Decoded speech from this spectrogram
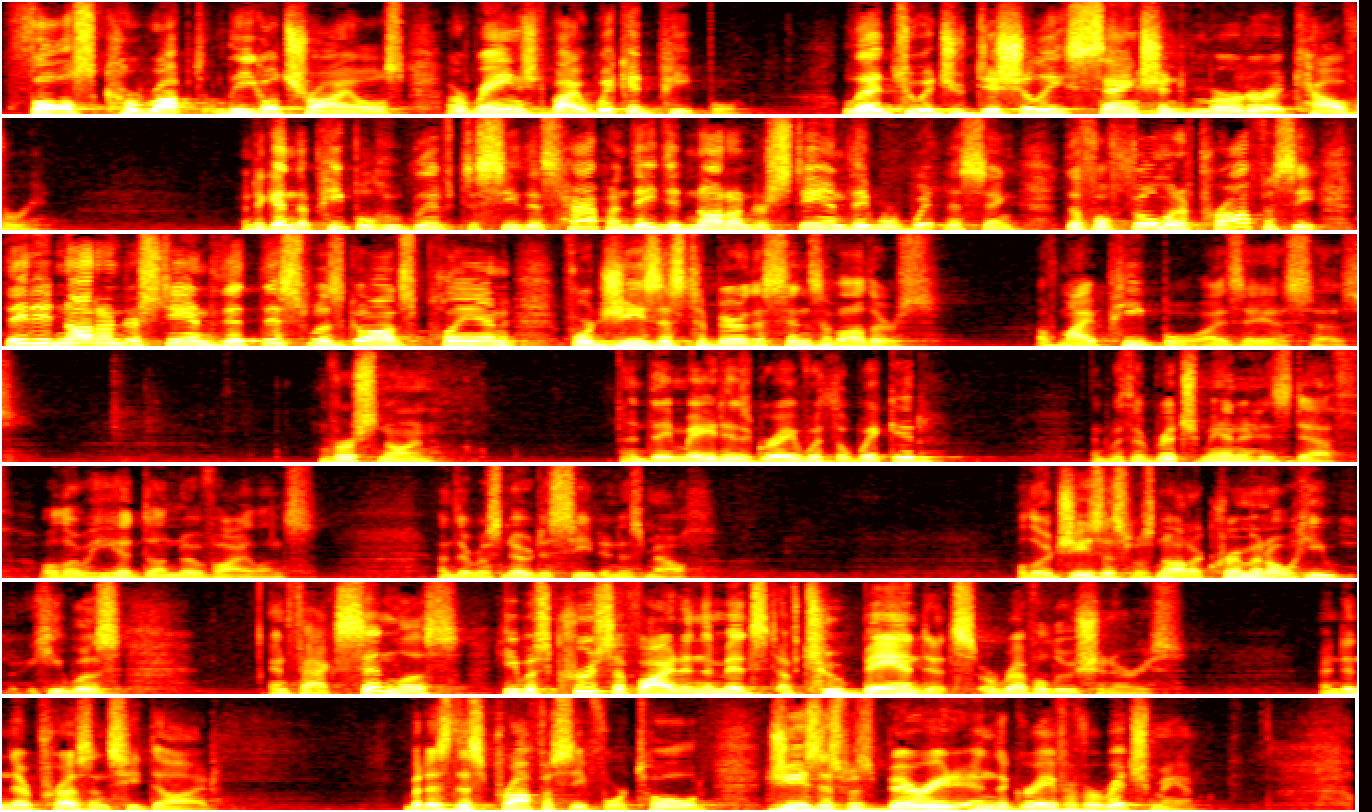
False, corrupt legal trials arranged by wicked people led to a judicially sanctioned murder at Calvary. And again, the people who lived to see this happen, they did not understand they were witnessing the fulfillment of prophecy. They did not understand that this was God's plan for Jesus to bear the sins of others, of my people, Isaiah says. Verse 9 And they made his grave with the wicked and with a rich man in his death, although he had done no violence, and there was no deceit in his mouth. Although Jesus was not a criminal, he, he was, in fact, sinless. He was crucified in the midst of two bandits or revolutionaries, and in their presence he died. But as this prophecy foretold, Jesus was buried in the grave of a rich man.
